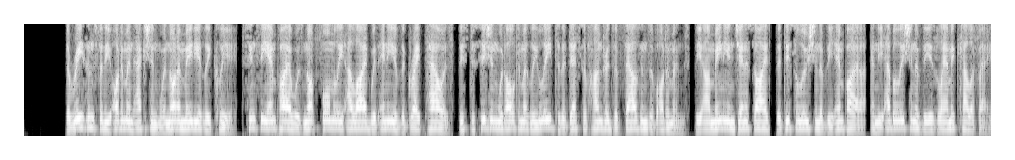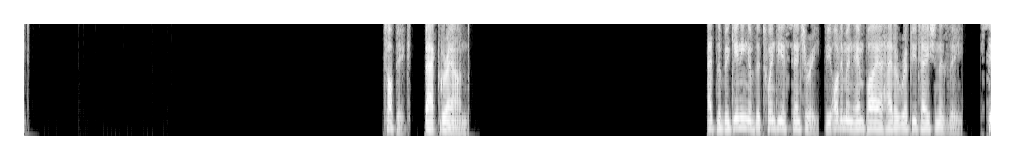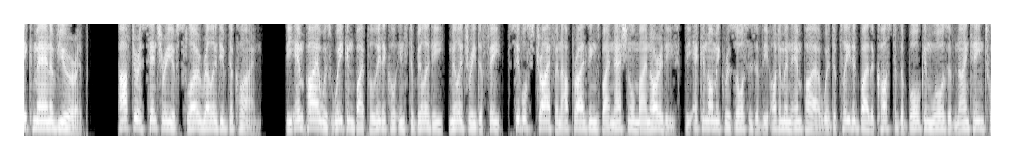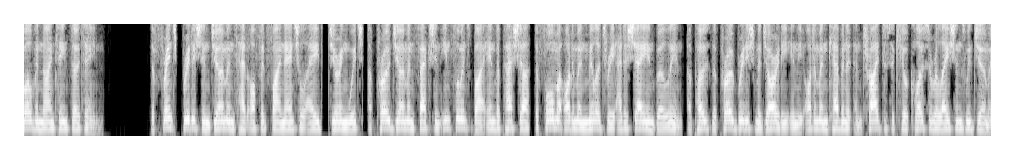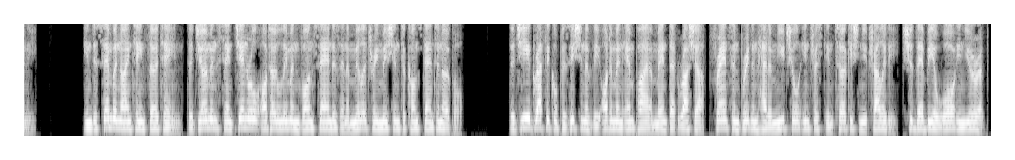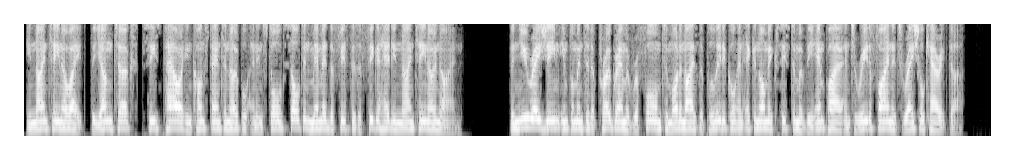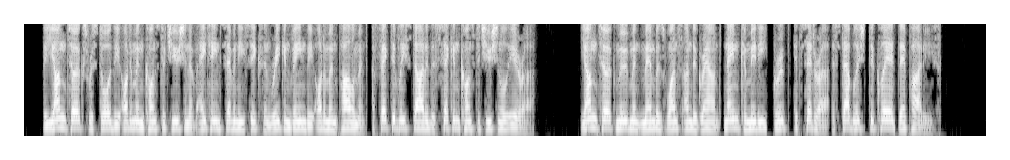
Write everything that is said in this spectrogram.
The reasons for the Ottoman action were not immediately clear, since the empire was not formally allied with any of the great powers. This decision would ultimately lead to the deaths of hundreds of thousands of Ottomans, the Armenian genocide, the dissolution of the empire, and the abolition of the Islamic Caliphate. Topic: Background At the beginning of the 20th century, the Ottoman Empire had a reputation as the sick man of Europe after a century of slow relative decline. The empire was weakened by political instability, military defeat, civil strife and uprisings by national minorities. The economic resources of the Ottoman Empire were depleted by the cost of the Balkan Wars of 1912 and 1913. The French, British and Germans had offered financial aid, during which, a pro-German faction influenced by Enver Pasha, the former Ottoman military attaché in Berlin, opposed the pro-British majority in the Ottoman cabinet and tried to secure closer relations with Germany. In December 1913, the Germans sent General Otto Liman von Sanders and a military mission to Constantinople. The geographical position of the Ottoman Empire meant that Russia, France, and Britain had a mutual interest in Turkish neutrality, should there be a war in Europe. In 1908, the Young Turks seized power in Constantinople and installed Sultan Mehmed V as a figurehead in 1909. The new regime implemented a program of reform to modernize the political and economic system of the empire and to redefine its racial character. The Young Turks restored the Ottoman constitution of 1876 and reconvened the Ottoman parliament, effectively started the Second Constitutional Era. Young Turk movement members once underground named committee, group, etc. established declared their parties.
